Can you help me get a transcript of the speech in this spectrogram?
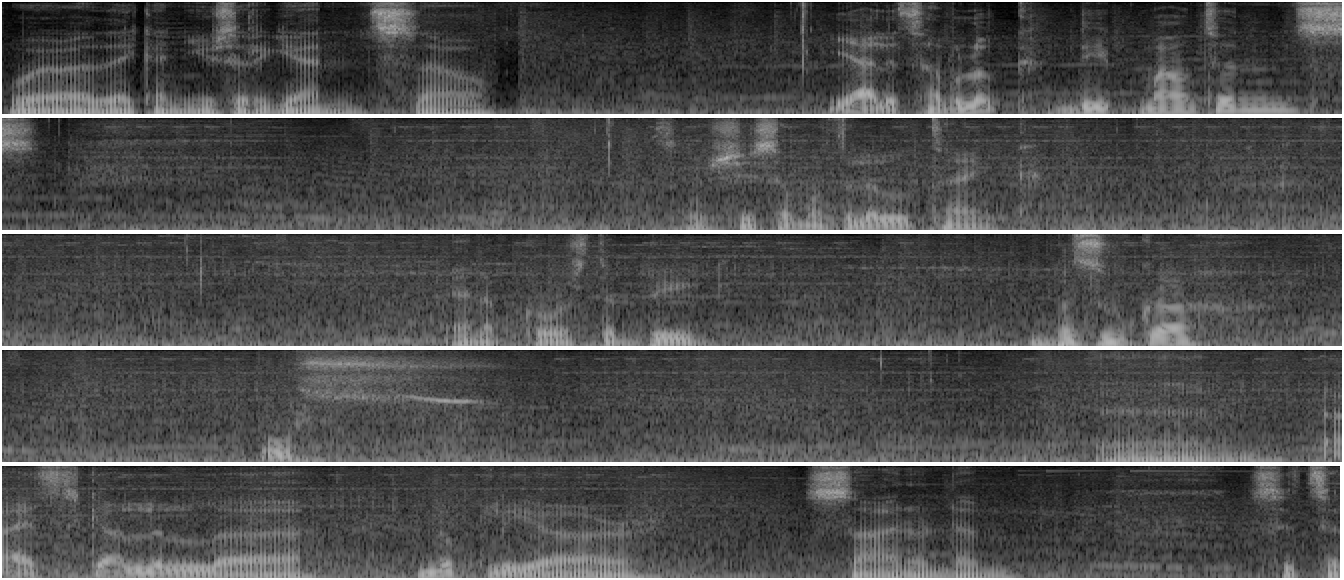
where they can use it again. So yeah, let's have a look. Deep mountains. So she summons the little tank. And of course the big bazooka. Oosh. And ah, it's got a little uh, nuclear sign on them. So it's a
